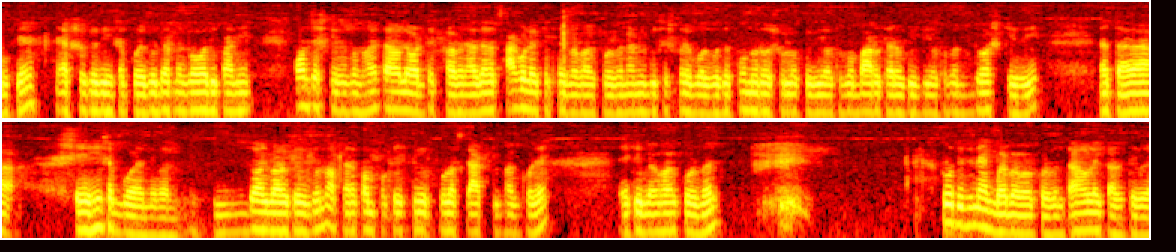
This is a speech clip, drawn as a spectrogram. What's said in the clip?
মুখে। একশো কেজি হিসাব করে যদি আপনার গবাদি পানি পঞ্চাশ কেজি ওজন হয়, তাহলে অর্ধেক খাওয়াবেন। আর যারা ছাগলের ক্ষেত্রে ব্যবহার করবেন, আমি বিশেষ করে বলব যে পনেরো, ষোলো কেজি অথবা বারো, তেরো কেজি অথবা দশ কেজি তারা সেই হিসাব করে নেবেন। দশ, বারো কেজির জন্য আপনারা কমপক্ষে একটি প্লাসকে আটটি ভাগ করে এটি ব্যবহার করবেন। প্রতিদিন একবার ব্যবহার করবেন, তাহলেই কাজ দেবে।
